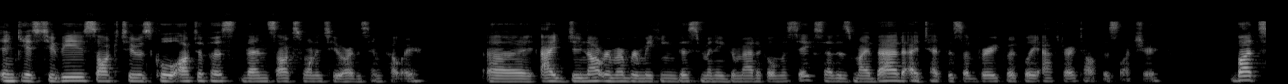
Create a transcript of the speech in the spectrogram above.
in case 2b, sock 2 is cool octopus, then socks 1 and 2 are the same color. Uh, I do not remember making this many grammatical mistakes. That is my bad. I typed this up very quickly after I taught this lecture. But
